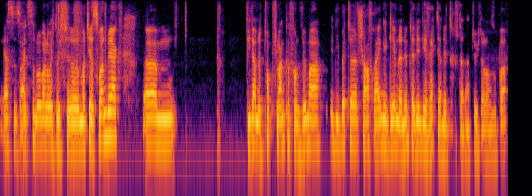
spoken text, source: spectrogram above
Erstes 1 zu 0 war, glaube ich, durch äh, Matthias Swanberg. Ähm, wieder eine Top-Flanke von Wimmer in die Mitte, scharf reingegeben. Dann nimmt er den direkt, ja, den trifft er natürlich dann auch super.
